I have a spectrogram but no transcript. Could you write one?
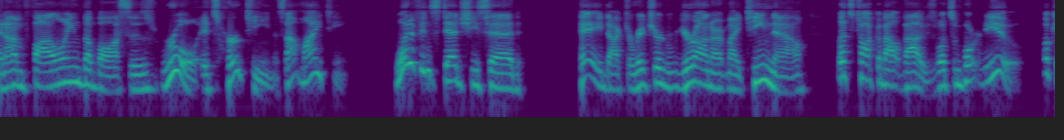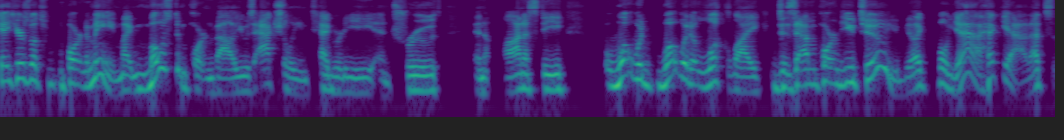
and I'm following the boss's rule. It's her team, it's not my team. What if instead she said, Hey, Dr. Richard, you're on our, my team now. Let's talk about values. What's important to you? okay, here's what's important to me. My most important value is actually integrity and truth and honesty. What would what would it look like? Is that important to you too? You'd be like, well, yeah, heck yeah. That's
